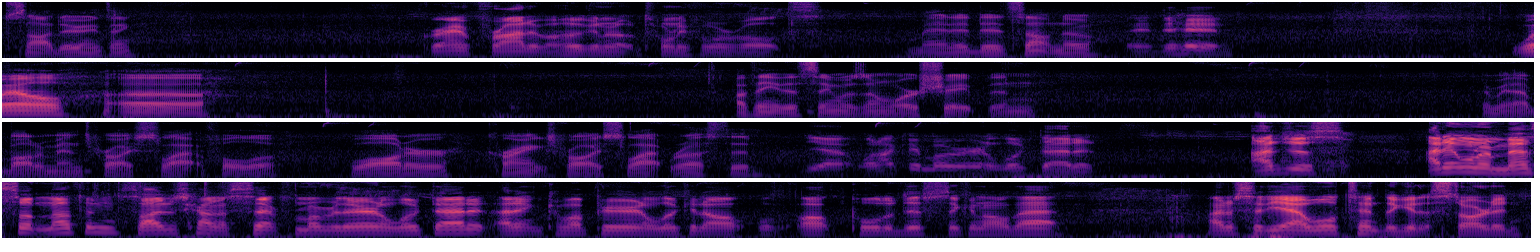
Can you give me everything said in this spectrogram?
It's not doing anything. Graham fried it by hooking it up to 24 volts. Man, it did something though. It did. Well, uh, I think this thing was in worse shape than. I mean, that bottom end's probably slap full of water. Crank's probably slap rusted. Yeah, when I came over here and looked at it, I just, I didn't want to mess up nothing, so I just kind of sat from over there and looked at it. I didn't come up here and look at all, all pull the dipstick and all that. I just said, yeah, we'll attempt to get it started.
